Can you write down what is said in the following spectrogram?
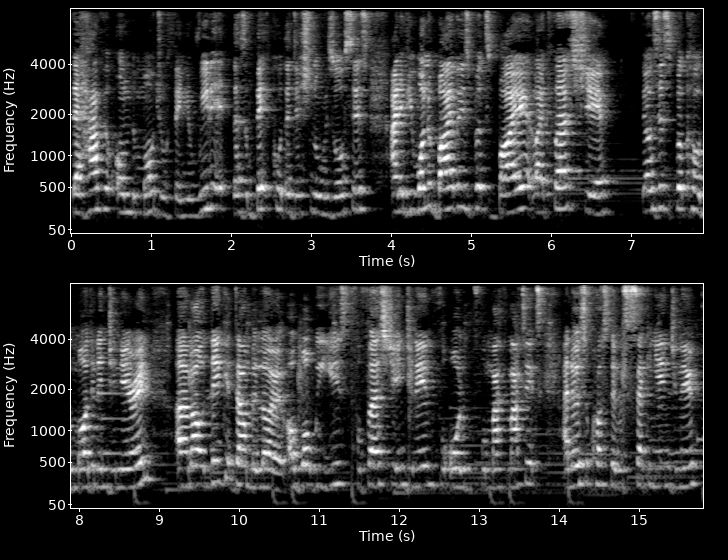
they have it on the module thing. You read it. There's a bit called additional resources, and if you want to buy those books, buy it. Like first year, there was this book called Modern Engineering. Um, I'll link it down below of what we used for first year engineering for all for mathematics and also crossed over to second year engineering.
